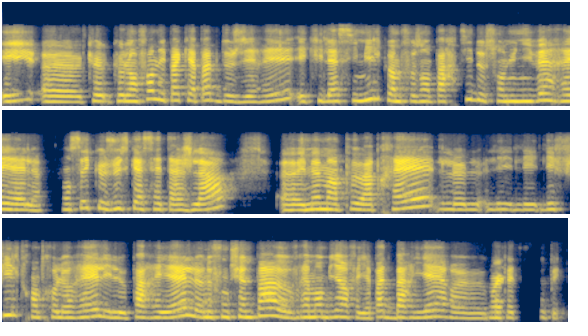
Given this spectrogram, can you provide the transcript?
et que, que l'enfant n'est pas capable de gérer et qu'il assimile comme faisant partie de son univers réel. On sait que jusqu'à cet âge-là, euh, et même un peu après, les, filtres entre le réel et le pas réel ne fonctionnent pas euh, vraiment bien. Enfin, il n'y a pas de barrière euh, complètement coupée.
